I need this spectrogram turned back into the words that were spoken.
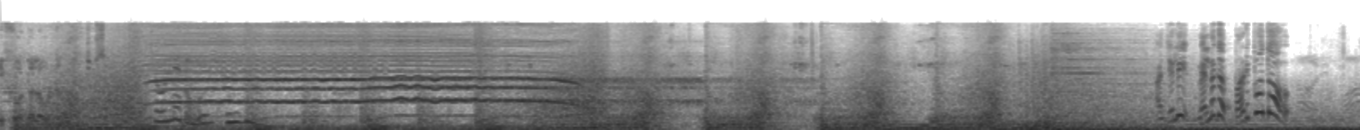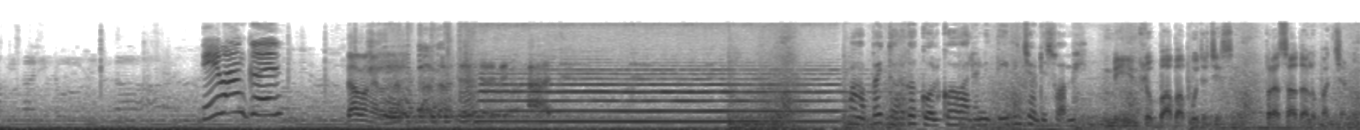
ఈ ఫోటోలో ఉన్న కోలుకోవాలని దీవించండి స్వామి. మీ ఇంట్లో బాబా పూజ చేసి ప్రసాదాలు పంచండి.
